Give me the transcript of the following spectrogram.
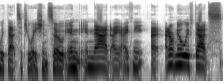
with that situation so in in that i, I think I, I don't know if that's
